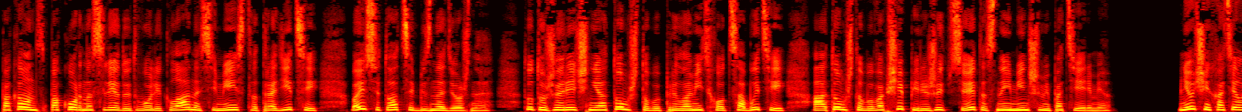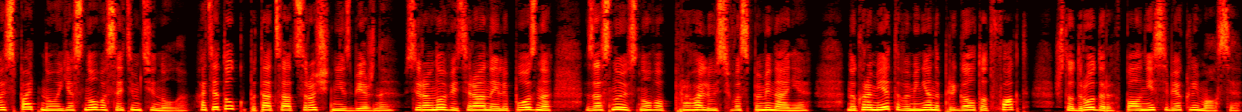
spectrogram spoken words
Пока он покорно следует воле клана, семейства, традиций, боюсь, ситуация безнадежная. Тут уже речь не о том, чтобы преломить ход событий, а о том, чтобы вообще пережить все это с наименьшими потерями. Мне очень хотелось спать, но я снова с этим тянула. Хотя толку пытаться отсрочить неизбежно. Все равно ведь рано или поздно засну и снова провалюсь в воспоминания. Но кроме этого меня напрягал тот факт, что Дродер вполне себе оклемался.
